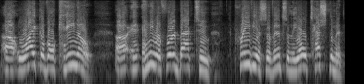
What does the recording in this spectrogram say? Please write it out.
uh, like a volcano. Uh, and, and he referred back to previous events in the Old Testament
